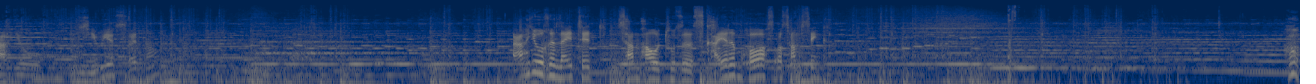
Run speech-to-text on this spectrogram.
Are you serious right now? Are you related somehow to the Skyrim horse or something? Oh,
